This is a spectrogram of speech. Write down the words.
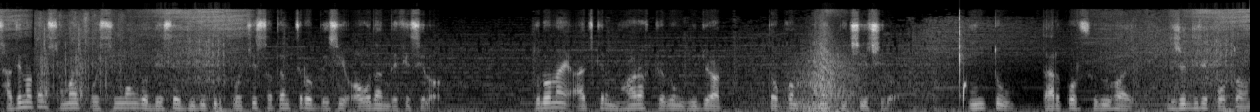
স্বাধীনতার সময় পশ্চিমবঙ্গ দেশে জিডিপির পঁচিশ শতাংশেরও বেশি অবদান রেখেছিল তুলনায় আজকের মহারাষ্ট্র এবং গুজরাট তখন অনেক পিছিয়ে ছিল। কিন্তু তারপর শুরু হয় ধীরে ধীরে পতন।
